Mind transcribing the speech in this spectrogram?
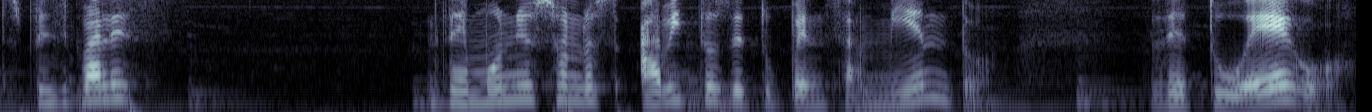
Los principales demonios son los hábitos de tu pensamiento, de tu ego.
